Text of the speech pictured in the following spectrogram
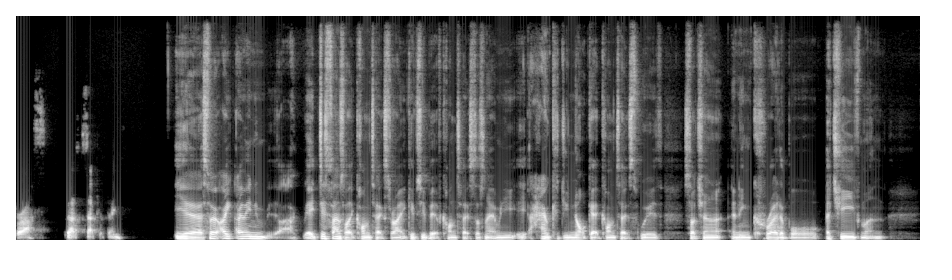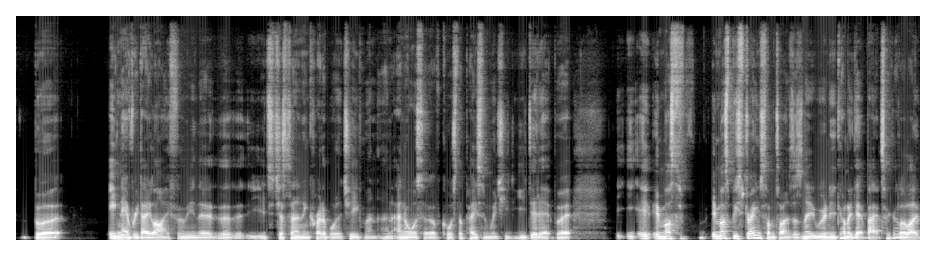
for us. That's a separate thing. Yeah, so I, I mean, uh, it just sounds like context, right? It gives you a bit of context, doesn't it? I mean, how could you not get context with such an, an incredible achievement, but in everyday life? I mean, the, the, it's just an incredible achievement, and and also, of course, the pace in which you, you did it. But it, it, must it must be strange sometimes, doesn't it? When you kind of get back to kind of like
